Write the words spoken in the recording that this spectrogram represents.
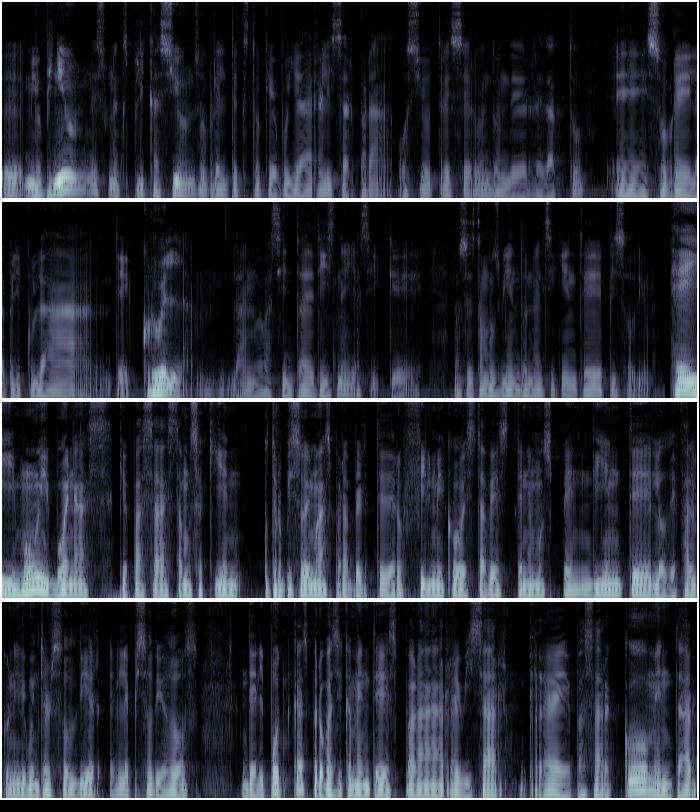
eh, mi opinión es una explicación sobre el texto que voy a realizar para Ocio 3.0, en donde redacto eh, sobre la película de Cruella, la nueva cinta de Disney, así que nos estamos viendo en el siguiente episodio. Hey, muy buenas, ¿qué pasa? Estamos aquí en otro episodio más para Vertedero Fílmico. Esta vez tenemos pendiente lo de Falcon y de Winter Soldier, el episodio 2 del podcast, pero básicamente es para revisar, repasar, comentar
